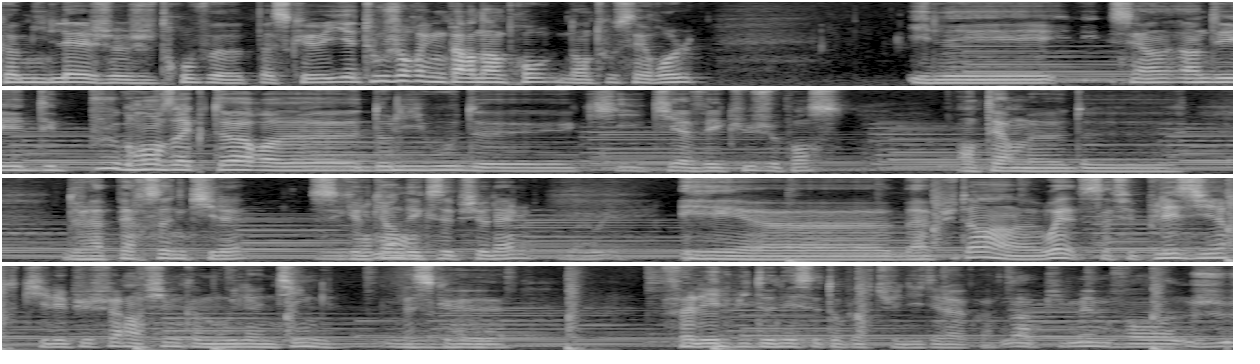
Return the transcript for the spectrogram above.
comme il est, je, je trouve, parce qu'il y a toujours une part d'impro dans tous ses rôles. Il est, c'est un, un des, des plus grands acteurs euh, d'Hollywood euh, qui, qui a vécu, je pense, en termes de, de la personne qu'il est. C'est quelqu'un d'exceptionnel. Oui. Et euh, bah putain, ouais, ça fait plaisir qu'il ait pu faire un film comme Will Hunting, parce que fallait lui donner cette opportunité-là, quoi. Non, puis même, je,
